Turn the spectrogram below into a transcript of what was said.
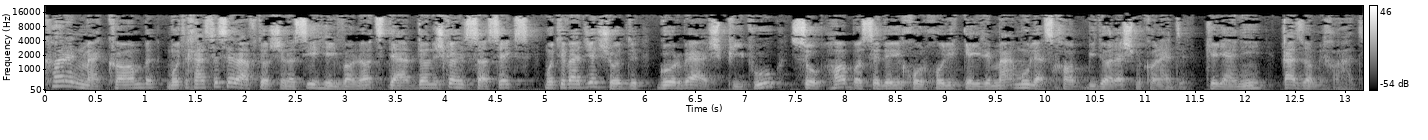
کارن مکامب متخصص رفتارشناسی حیوانات در دانشگاه ساسکس متوجه شد گربه اش پیپو صبحها با صدای خورخوری غیر معمول از خواب بیدارش می‌کند که یعنی غذا می‌خواهد.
